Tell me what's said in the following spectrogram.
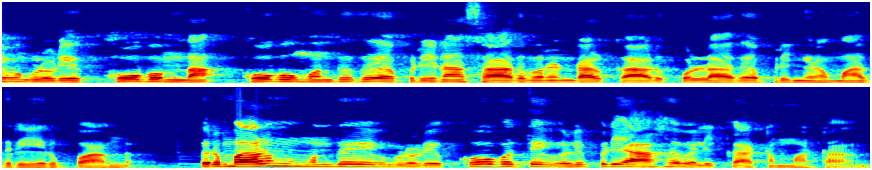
இவங்களுடைய கோபம் தான். கோபம் வந்தது அப்படின்னா சாதம் ரெண்டால் காடு கொள்ளாது அப்படிங்கிற மாதிரி இருப்பாங்க. பெரும்பாலும் வந்து இவங்களுடைய கோபத்தை வெளிப்படையாக வெளிக்காட்ட மாட்டாங்க.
